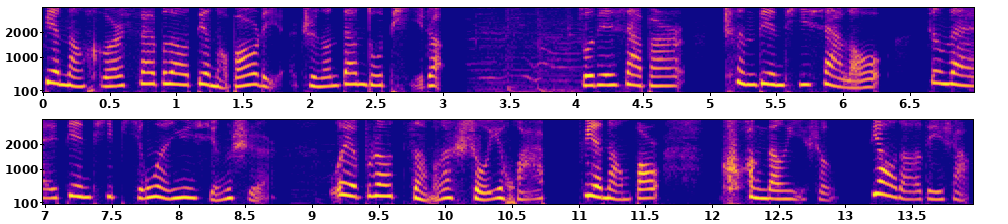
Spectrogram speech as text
便当盒塞不到电脑包里，只能单独提着。昨天下班趁电梯下楼，正在电梯平稳运行时，我也不知道怎么了，手一滑。”便当包，哐当一声掉到了地上，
